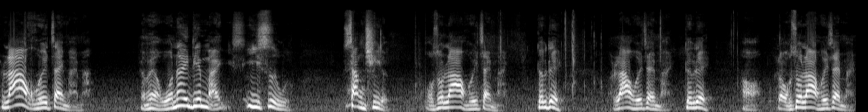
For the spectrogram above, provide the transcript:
拉回再买嘛，有没有？我那一天买一四五上去了，我说拉回再买，对不对？拉回再买，对不对？哦，我说拉回再买，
